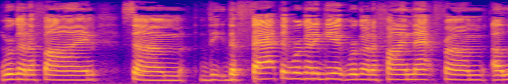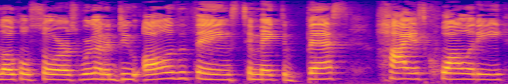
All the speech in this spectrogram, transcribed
We're going to find some the the fat that we're going to get, we're going to find that from a local source. We're going to do all of the things to make the best highest quality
